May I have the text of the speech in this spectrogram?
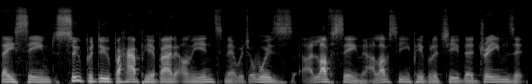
They seemed super duper happy about it on the internet, which always, I love seeing that. I love seeing people achieve their dreams. It,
